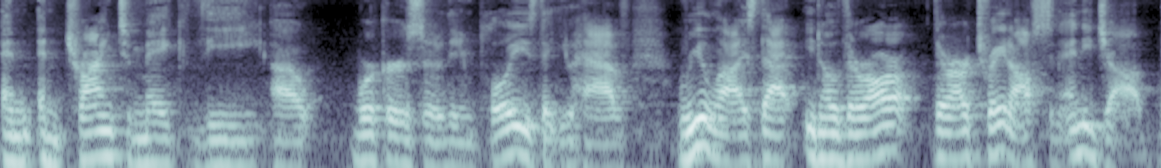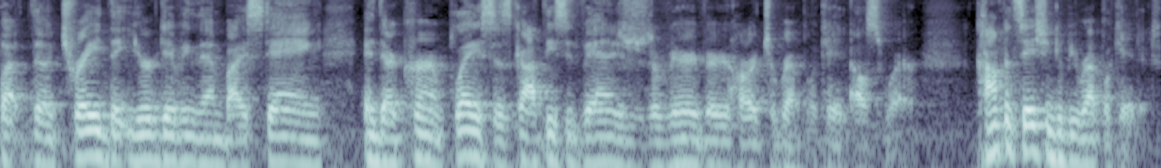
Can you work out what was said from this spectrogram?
and, and trying to make the uh, workers or the employees that you have realize that you know there are there are trade-offs in any job but the trade that you're giving them by staying in their current place has got these advantages that are very very hard to replicate elsewhere. Compensation can be replicated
